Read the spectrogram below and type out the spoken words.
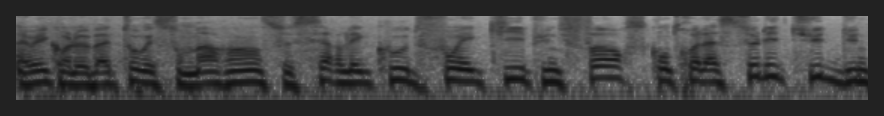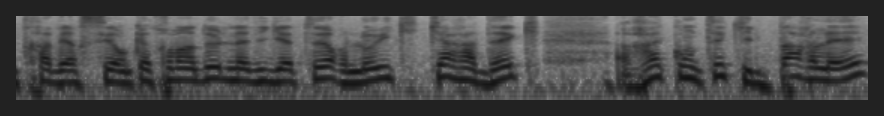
Et oui, quand le bateau et son marin se serrent les coudes, font équipe, une force contre la solitude d'une traversée. En 82, le navigateur Loïc Karadec racontait qu'il parlait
